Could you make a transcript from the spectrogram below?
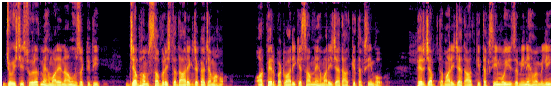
جو اسی صورت میں ہمارے نام ہو سکتی تھی، جب ہم سب رشتہ دار ایک جگہ جمع ہوں اور پھر پٹواری کے سامنے ہماری جائیداد کی تقسیم ہو۔ پھر جب ہماری جائیداد کی تقسیم ہوئی، زمینیں ہمیں ملی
